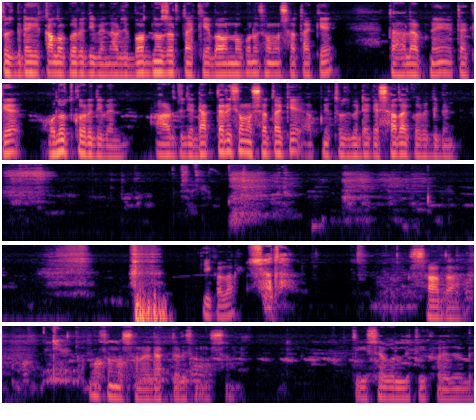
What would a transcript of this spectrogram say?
তসবিটাকে কালো করে দিবেন। আর যদি বদনজর থাকে বা অন্য কোনো সমস্যা থাকে, তাহলে আপনি এটাকে হলুদ করে দিবেন। আর যদি ডাক্তারি সমস্যা থাকে, আপনি তসবিটাকে সাদা করে দিবেন। কি কালার? সাদা। সাদা। সমস্যা নয় ডাক্তারি সমস্যা। চিকিৎসা করলে ঠিক হয়ে যাবে।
